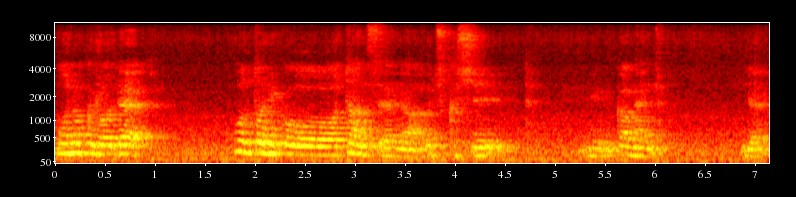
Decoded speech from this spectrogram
モノクロで本当にこう端正な美しい画面で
